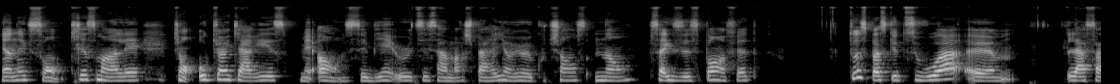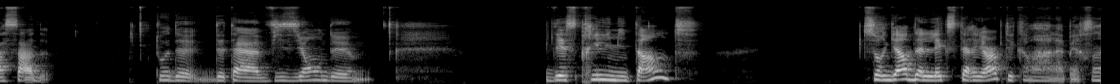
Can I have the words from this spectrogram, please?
il y en a qui sont crissement laids, qui ont aucun charisme, mais oh, c'est bien, eux, tu sais, ça marche pareil, ils ont eu un coup de chance. Non, ça existe pas en fait. Tout c'est parce que tu vois euh, la façade toi, de, de ta vision de d'esprit limitante, tu regardes de l'extérieur pis t'es comme ah la personne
